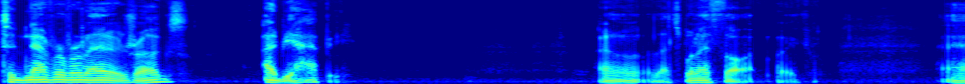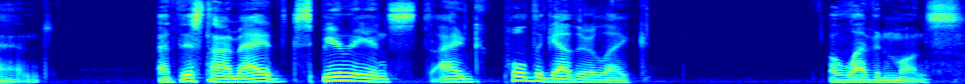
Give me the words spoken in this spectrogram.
to never run out of drugs, I'd be happy. I don't know. That's what I thought. Like, and at this time, I had experienced. I had pulled together like eleven months,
